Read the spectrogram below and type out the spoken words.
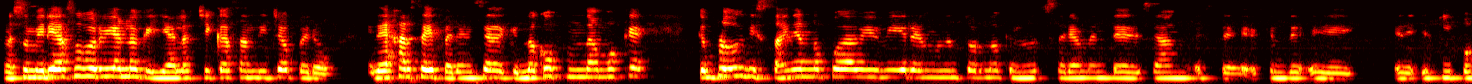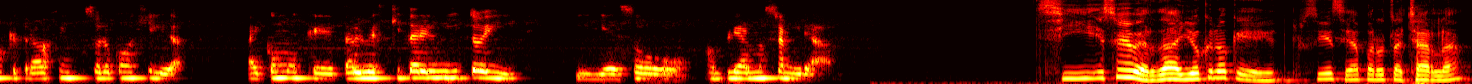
resumiría súper bien lo que ya las chicas han dicho, pero dejarse diferencia de que no confundamos que que un product designer no pueda vivir en un entorno que no necesariamente sean este, gente, eh, eh, equipos que trabajen solo con agilidad. Hay como que tal vez quitar el mito y, y eso ampliar nuestra mirada. Sí, eso es verdad. Yo creo que inclusive se da para otra charla,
